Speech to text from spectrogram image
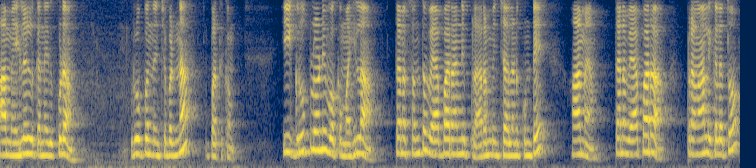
ఆ మహిళలకు అనేది కూడా రూపొందించబడిన పథకం. ఈ గ్రూప్లోని ఒక మహిళ తన సొంత వ్యాపారాన్ని ప్రారంభించాలనుకుంటే ఆమె తన వ్యాపార ప్రణాళికలతో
